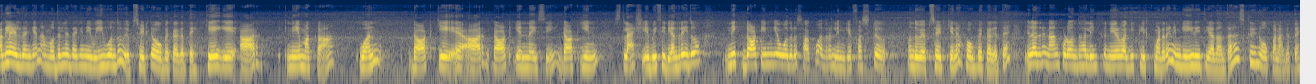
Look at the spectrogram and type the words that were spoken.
ಆಗಲೇ ಹೇಳ್ದಂಗೆ ನಾನು ಮೊದಲನೇದಾಗಿ ನೀವು ಈ ಒಂದು ವೆಬ್ಸೈಟ್ಗೆ ಹೋಗಬೇಕಾಗತ್ತೆ. ಕೆ ಎ ಆರ್ ನೇಮಕ one dot K A R dot N I C dot in slash A B C D ಅಂದರೆ ಇದು ನಿಕ್ ಡಾಟ್ ಇನ್ಗೆ ಹೋದರೂ ಸಾಕು. ಅದರಲ್ಲಿ ನಿಮಗೆ ಫಸ್ಟ್ ಒಂದು ವೆಬ್ಸೈಟ್ಗೆ ಹೋಗಬೇಕಾಗುತ್ತೆ. ಇಲ್ಲಾಂದರೆ ನಾನು ಕೊಡುವಂತಹ ಲಿಂಕ್ ನೇರವಾಗಿ ಕ್ಲಿಕ್ ಮಾಡಿದ್ರೆ ನಿಮಗೆ ಈ ರೀತಿಯಾದಂತಹ ಸ್ಕ್ರೀನ್ ಓಪನ್ ಆಗುತ್ತೆ.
